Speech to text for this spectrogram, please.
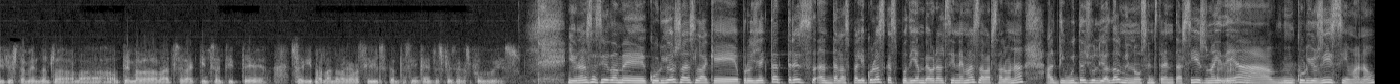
i justament doncs, la, la, el tema de debat serà quin sentit té seguir parlant de la Guerra Civil 75 anys després de que es produís. I una sessió també curiosa és la que projecta tres de les pel·lícules que es podien veure als cinemes de Barcelona el 18 de juliol del 1936. Una idea curiosíssima, no?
